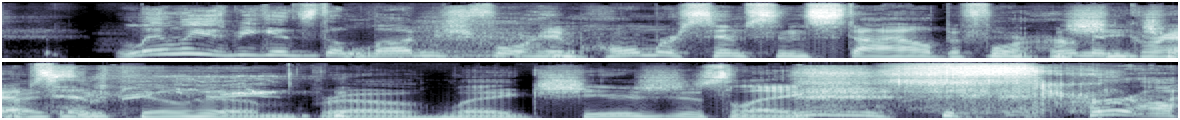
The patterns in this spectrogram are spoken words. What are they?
Lily begins to lunge for him, Homer Simpson style, before Herman she grabs tries him. to kill him, bro. Like she was just like, her, uh,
